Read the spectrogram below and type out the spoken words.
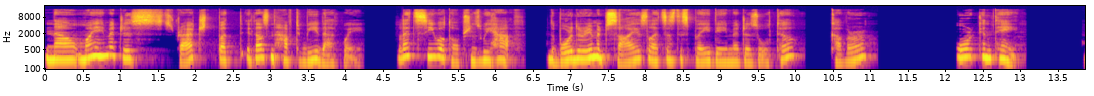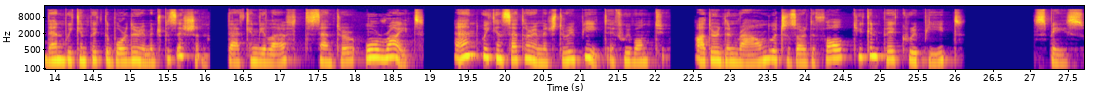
Now, my image is stretched, but it doesn't have to be that way. Let's see what options we have. The border image size lets us display the image as auto, cover, or contain. Then we can pick the border image position. That can be left, center, or right. And we can set our image to repeat if we want to. Other than round, which is our default, you can pick repeat, space,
